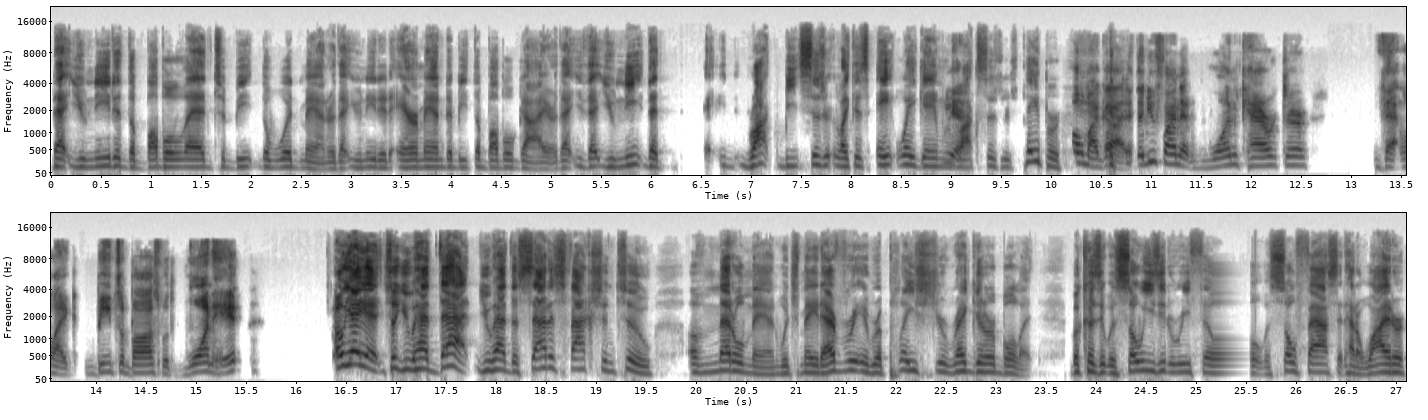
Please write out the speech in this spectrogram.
that you needed the bubble lead to beat the woodman, or that you needed airman to beat the bubble guy, or that you, that you need that rock beat scissors like this eight way game with Yeah. rock scissors paper. Oh my god! Then you find that one character that like beats a boss with one hit. Oh yeah, yeah. So you had that. You had the satisfaction too of Metal Man, which made every it replaced your regular bullet because it was so easy to refill. It was so fast. It had a wider.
